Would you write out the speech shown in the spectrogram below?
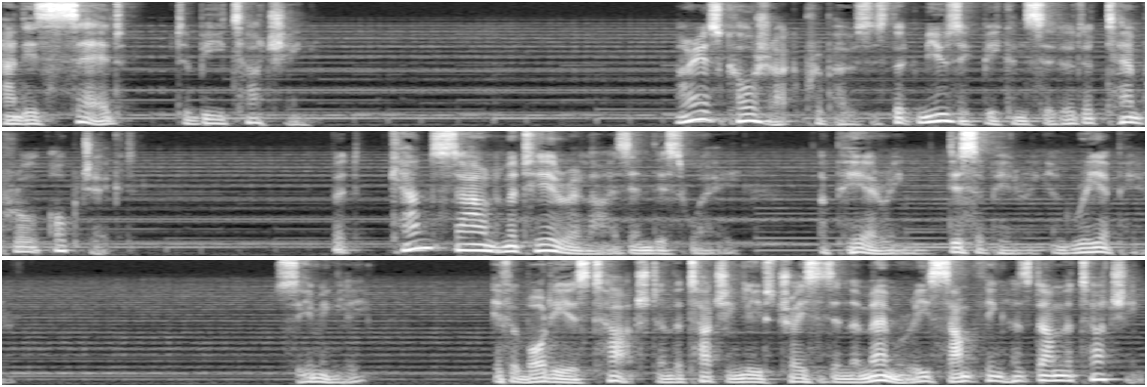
and is said to be touching. Mariusz Kozak proposes that music be considered a temporal object. Can sound materialize in this way, appearing, disappearing, and reappearing? Seemingly. If a body is touched and the touching leaves traces in the memory, something has done the touching.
